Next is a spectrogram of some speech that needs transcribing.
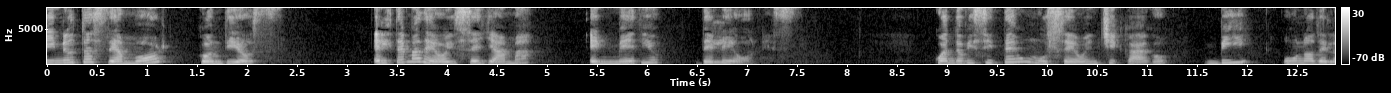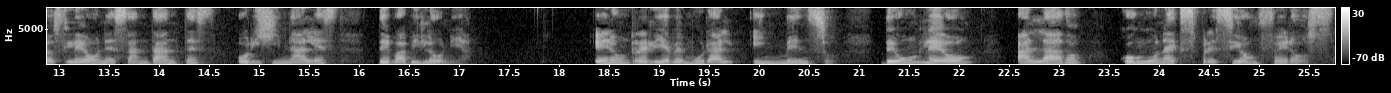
Minutos de amor con Dios. El tema de hoy se llama En medio de leones. Cuando visité un museo en Chicago, vi uno de los leones andantes originales de Babilonia. Era un relieve mural inmenso de un león alado con una expresión feroz.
